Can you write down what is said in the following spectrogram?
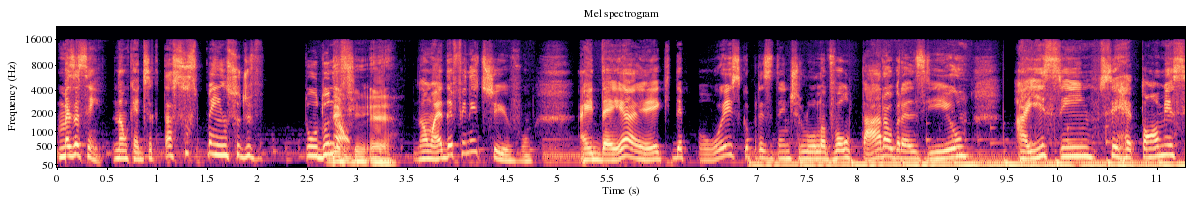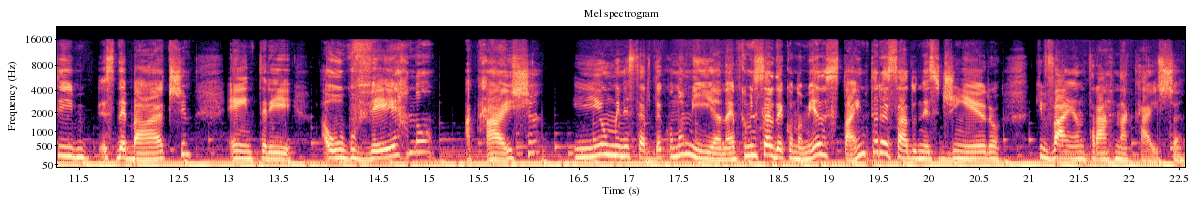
Mas assim, não quer dizer que está suspenso de tudo, não. Defin é. Não é definitivo. A ideia é que depois que o presidente Lula voltar ao Brasil, aí sim se retome esse, esse debate entre o governo, a Caixa e o Ministério da Economia, né? Porque o Ministério da Economia está interessado nesse dinheiro que vai entrar na Caixa.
